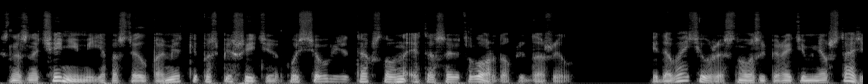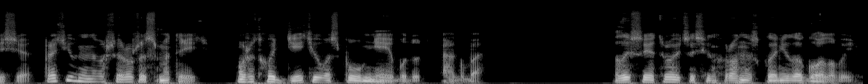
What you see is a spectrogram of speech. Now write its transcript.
С назначениями я поставил пометки «Поспешите», пусть все выглядит так, словно это совет лордов предложил. И давайте уже снова запирайте меня в стазисе, противно на ваши рожи смотреть. Может, хоть дети у вас поумнее будут, Агба. Лысая троица синхронно склонила головы.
